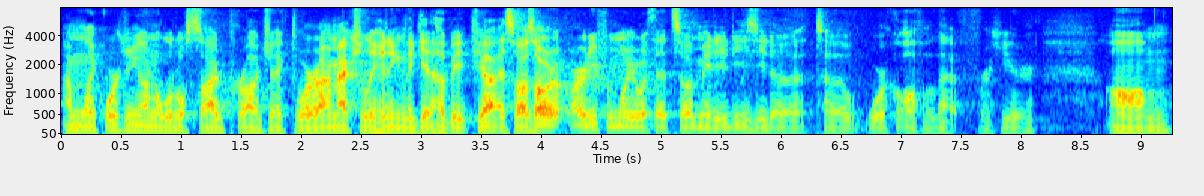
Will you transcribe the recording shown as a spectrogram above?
I'm like working on a little side project where I'm actually hitting the GitHub API. So I was already familiar with it, so it made it easy to, to work off of that for here. Um,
